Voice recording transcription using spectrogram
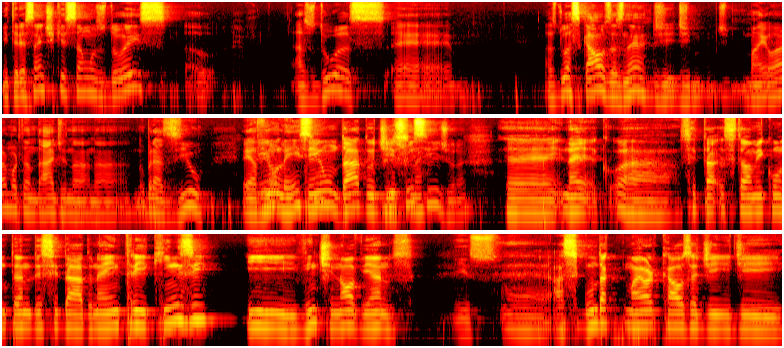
Interessante que são os dois, as duas, é, as duas causas, né, de, de, de maior mortandade na, na, no Brasil é a tem violência. tem um dado disso, e o suicídio, né? né? É, né, você tá, estava me contando desse dado, né? Entre 15 e 29 anos. Isso. É, a segunda maior causa de, de,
